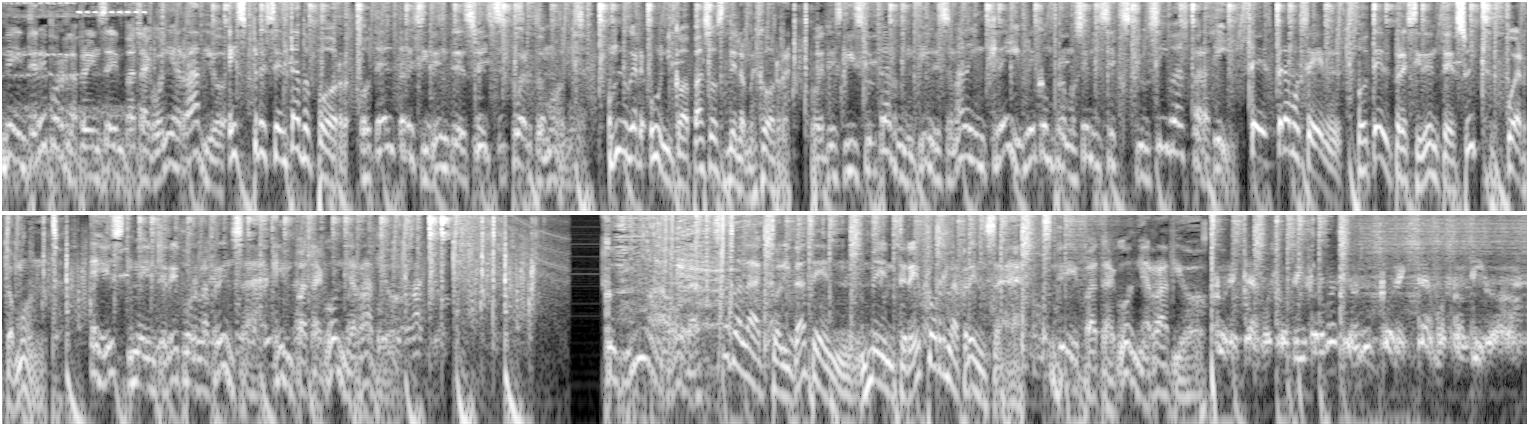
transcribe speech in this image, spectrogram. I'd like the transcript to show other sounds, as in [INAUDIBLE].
Me enteré por la prensa en Patagonia Radio. Es presentado por Hotel Presidente Suites Puerto Montt. Un lugar único a pasos de lo mejor. Puedes disfrutar de un fin de semana increíble con promociones exclusivas para ti. Te esperamos en Hotel Presidente Suites Puerto Montt. Es Me enteré por la prensa en Patagonia Radio. Continúa ahora toda la actualidad en Me enteré por la prensa de Patagonia Radio. Conectamos con tu información, conectamos contigo.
